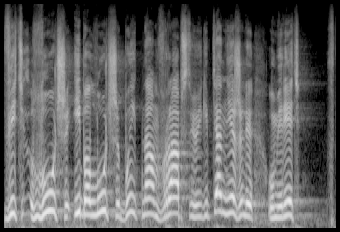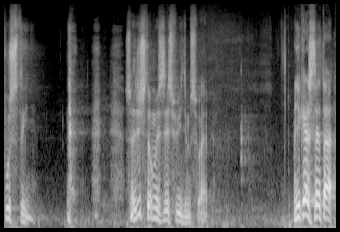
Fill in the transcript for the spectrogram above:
Ведь лучше, ибо лучше быть нам в рабстве у египтян, нежели умереть в пустыне. Смотрите, что мы здесь видим с вами. Мне кажется, это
